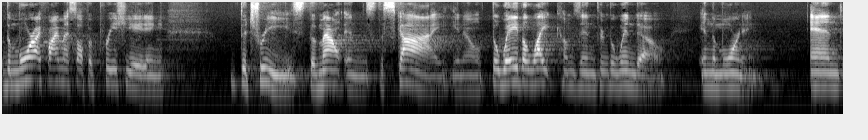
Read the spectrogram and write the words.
the more I find myself appreciating the trees, the mountains, the sky, you know, the way the light comes in through the window in the morning. And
